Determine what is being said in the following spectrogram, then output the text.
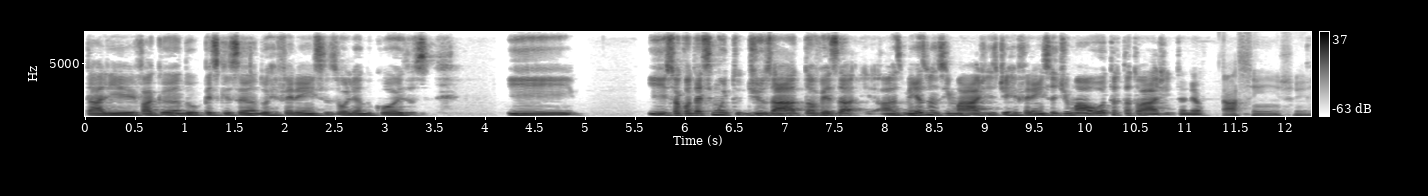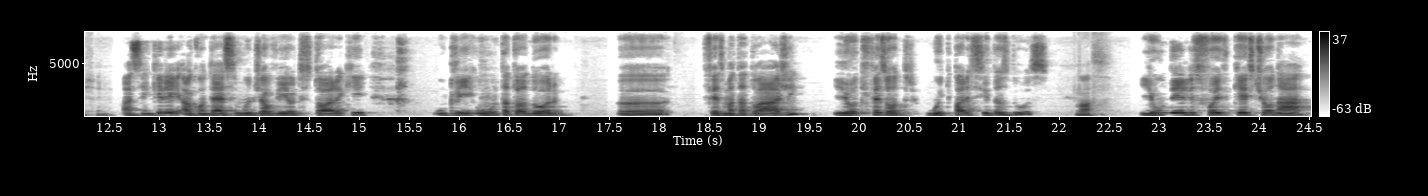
tá ali vagando, pesquisando referências, olhando coisas. E, e isso acontece muito, de usar talvez a, as mesmas imagens de referência de uma outra tatuagem, entendeu? Ah, sim, sim, sim. Mas sem querer. Acontece muito, já ouvi outra história que um, um tatuador uh, fez uma tatuagem e outro fez outra, muito parecida as duas. Nossa. E um deles foi questionar,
